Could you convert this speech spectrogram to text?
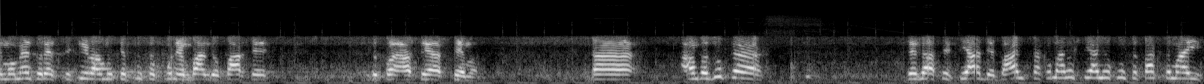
în momentul respectiv am început să punem bani deoparte după aceeași temă. Uh, am văzut că deja se fia de bani și acum nu știam eu cum să fac să mai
